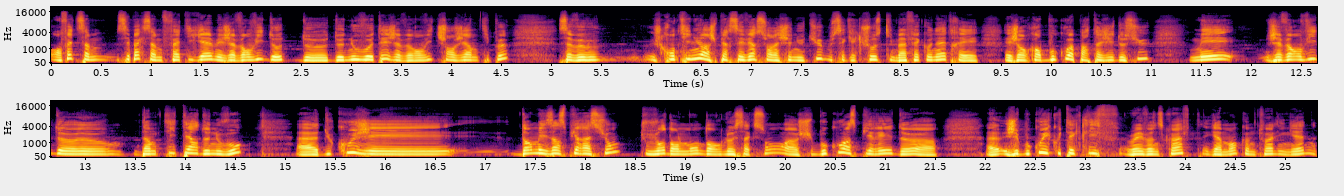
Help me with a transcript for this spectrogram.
en fait, ça c'est pas que ça me fatiguait, mais j'avais envie de, de, de nouveautés, j'avais envie de changer un petit peu. Ça veut, je continue, hein, je persévère sur la chaîne YouTube, c'est quelque chose qui m'a fait connaître et, et j'ai encore beaucoup à partager dessus. Mais j'avais envie de d'un petit air de nouveau. Euh, du coup, j'ai dans mes inspirations, toujours dans le monde anglo-saxon, euh, je suis beaucoup inspiré de. Euh, euh, j'ai beaucoup écouté Cliff Ravenscraft également, comme toi, Lingen.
